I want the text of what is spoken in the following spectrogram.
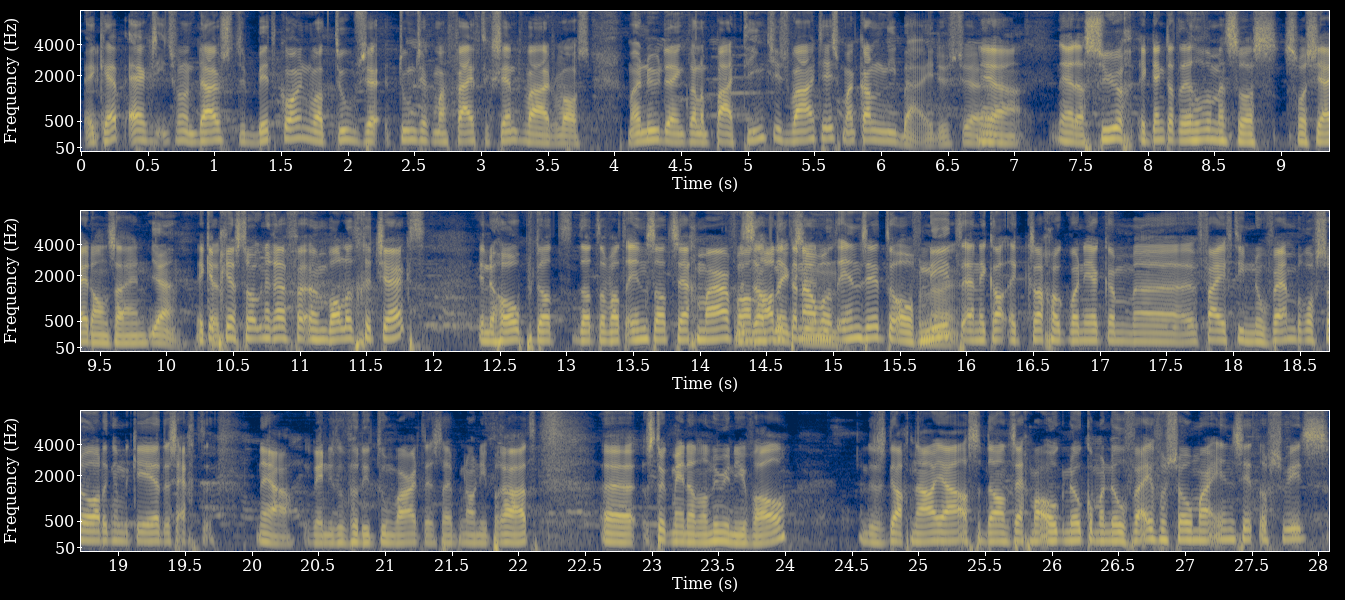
Ik heb ergens iets van een duizend bitcoin, wat toen, toen zeg maar 50 cent waard was. Maar nu denk ik wel een paar tientjes waard is, maar ik kan er niet bij. Dus eh, Ja. ja, dat is zuur. Ik denk dat er heel veel mensen zoals, zoals jij dan zijn. ja. Ik heb Dat- gisteren ook nog even een wallet gecheckt. In de hoop dat, dat er wat in zat, zeg maar. Van, had ik er nou in. wat in zitten of Nee. niet? En ik, had, ik zag ook wanneer ik hem... eh 15 november of zo had ik hem een keer. Dus echt... eh, Nou ja, ik weet niet hoeveel die toen waard is. Dat heb ik nou niet praat. een stuk minder dan nu in ieder geval. En Dus ik dacht, nou ja, als er dan zeg maar ook 0,05 of zo maar in zit of zoiets.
